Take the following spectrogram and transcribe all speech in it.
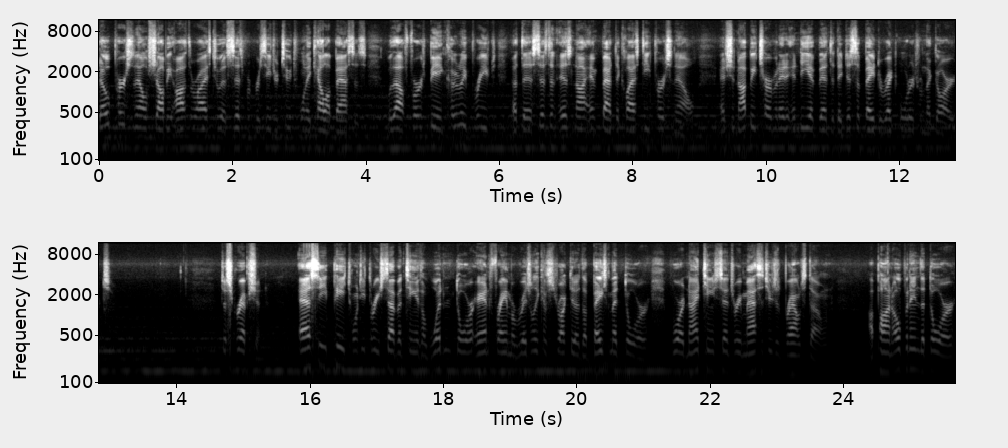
No personnel shall be authorized to assist with Procedure 220 Calabasas without first being clearly briefed that the assistant is not in fact a Class D personnel, and should not be terminated in the event that they disobey direct orders from the guards. Description: SCP-2317 is a wooden door and frame originally constructed as a basement door for a 19th century Massachusetts brownstone. Upon opening the door,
